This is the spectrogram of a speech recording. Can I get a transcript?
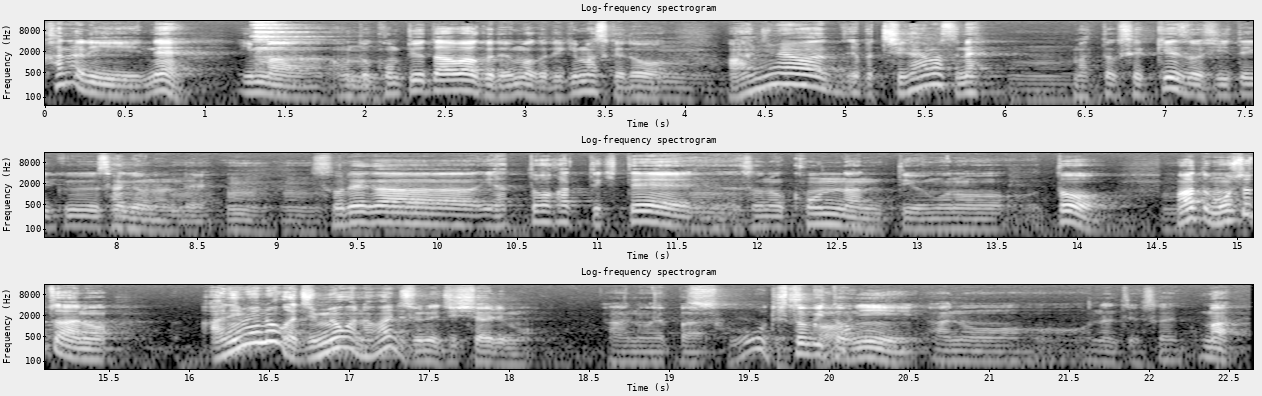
かなりね今本当コンピューターワークでうまくできますけど、アニメはやっぱ違いますね、全く設計図を引いていく作業なんで、それがやっと分かってきて、その困難っていうものと、あともう一つはあのアニメの方が寿命が長いですよね実写よりも。あのやっぱ人々にあのなんていうんですかまあ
